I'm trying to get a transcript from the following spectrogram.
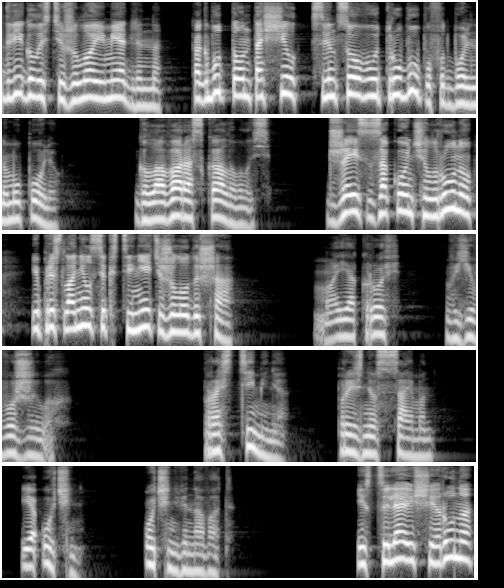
двигалась тяжело и медленно, как будто он тащил свинцовую трубу по футбольному полю. Голова раскалывалась. Джейс закончил руну и прислонился к стене, тяжело дыша. Моя кровь в его жилах. «Прости меня», — произнес Саймон. «Я очень, очень виноват». Исцеляющая руна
